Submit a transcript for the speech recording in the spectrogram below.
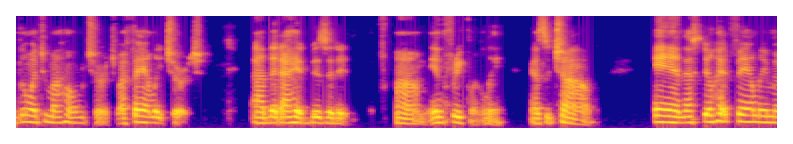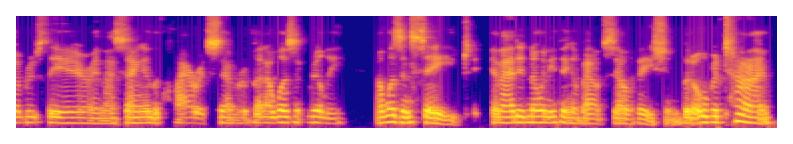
going to my home church, my family church, uh, that I had visited um, infrequently as a child, and I still had family members there, and I sang in the choir, etc. But I wasn't really, I wasn't saved, and I didn't know anything about salvation. But over time,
